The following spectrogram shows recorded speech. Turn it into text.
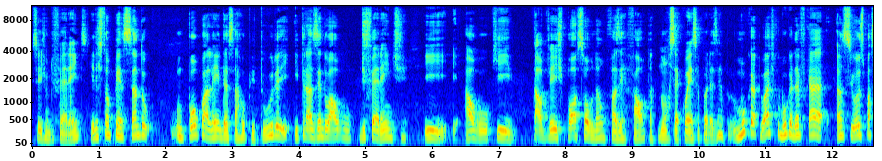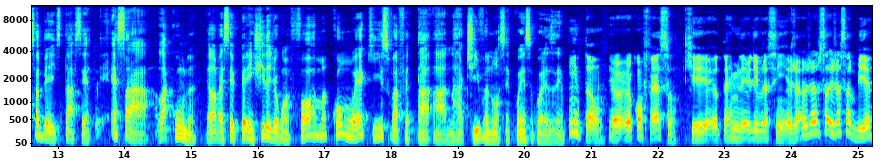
sejam diferentes. Eles estão pensando um pouco além dessa ruptura e, e trazendo algo diferente e algo que talvez possa ou não fazer falta numa sequência, por exemplo. O Muka, eu acho que o Muka deve ficar ansioso para saber, tá certo, essa lacuna, ela vai ser preenchida de alguma forma? Como é que isso vai afetar a narrativa numa sequência, por exemplo? Então, eu, eu confesso que eu terminei o livro assim, eu já, eu já, eu já sabia,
